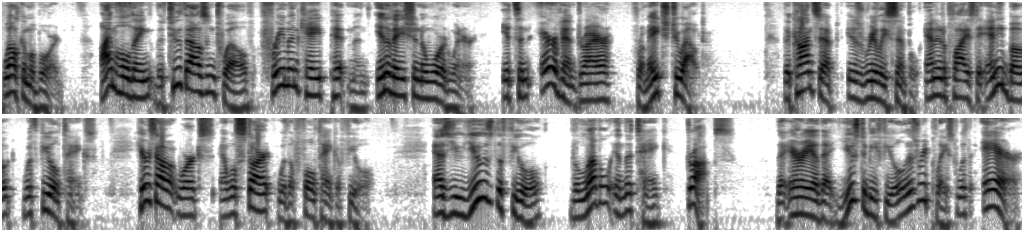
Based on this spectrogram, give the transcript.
Welcome aboard. I'm holding the 2012 Freeman K. Pittman Innovation Award winner. It's an air vent dryer from H2 Out. The concept is really simple and it applies to any boat with fuel tanks. Here's how it works and we'll start with a full tank of fuel. As you use the fuel, the level in the tank drops. The area that used to be fuel is replaced with air.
